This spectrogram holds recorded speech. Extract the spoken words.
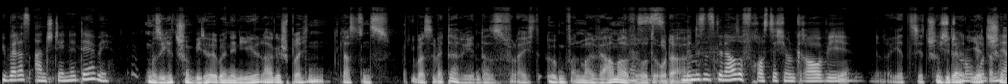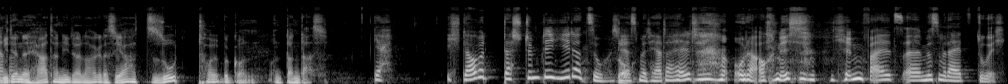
über das anstehende Derby. Muss ich jetzt schon wieder über eine Niederlage sprechen? Lasst uns übers Wetter reden, dass es vielleicht irgendwann mal wärmer Das wird oder mindestens genauso frostig und grau wie jetzt, jetzt schon wieder, Stimmung jetzt schon wieder eine härter Niederlage. Das Jahr hat so toll begonnen und dann das. Ja, ich glaube, das stimmt dir jeder zu, So. der es mit Hertha hält oder auch nicht. Jedenfalls äh, müssen wir da jetzt durch.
